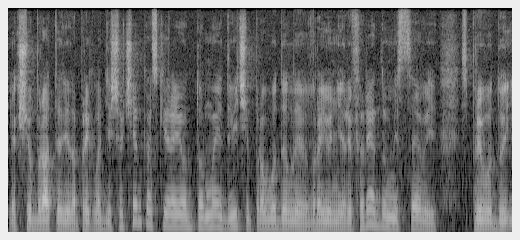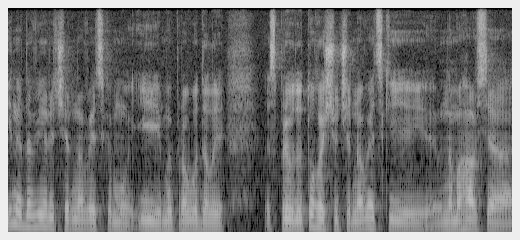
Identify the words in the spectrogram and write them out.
якщо брати наприклад, Шевченківський район, то ми двічі проводили в районі референдум місцевий з приводу і недовіри Черновецькому, і ми проводили. З приводу того, що Черновецький намагався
